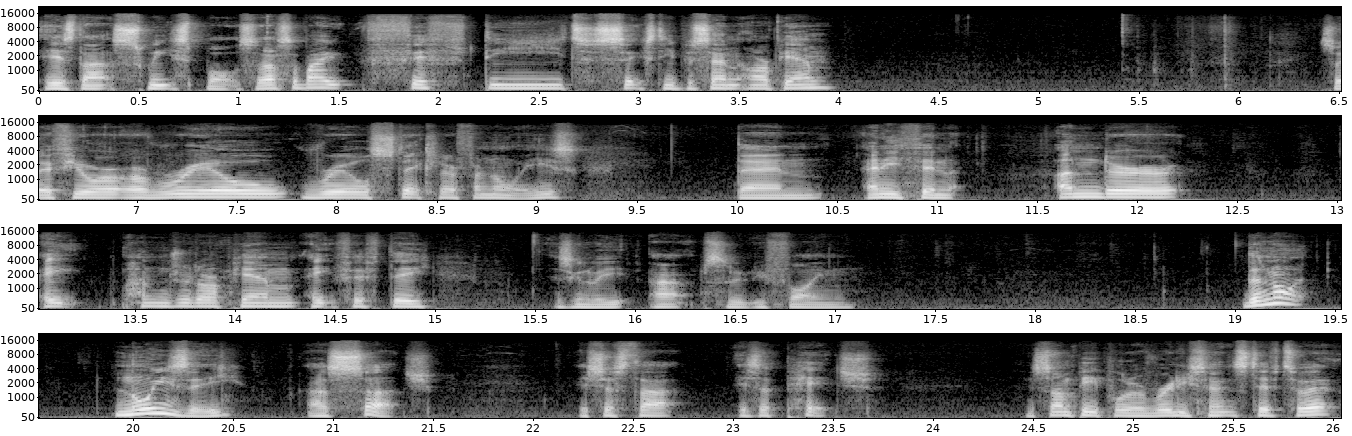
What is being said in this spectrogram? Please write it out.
is that sweet spot. So that's about 50 to 60% RPM. So if you're a real, real stickler for noise, then anything under 800 RPM, 850 is going to be absolutely fine. They're not noisy as such. It's just that it's a pitch. And some people are really sensitive to it.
